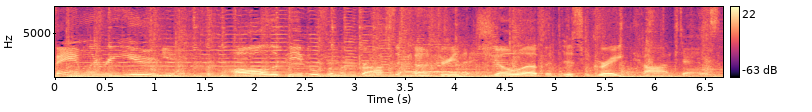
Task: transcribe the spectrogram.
family reunion from all the people from across the country that show up at this great contest.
